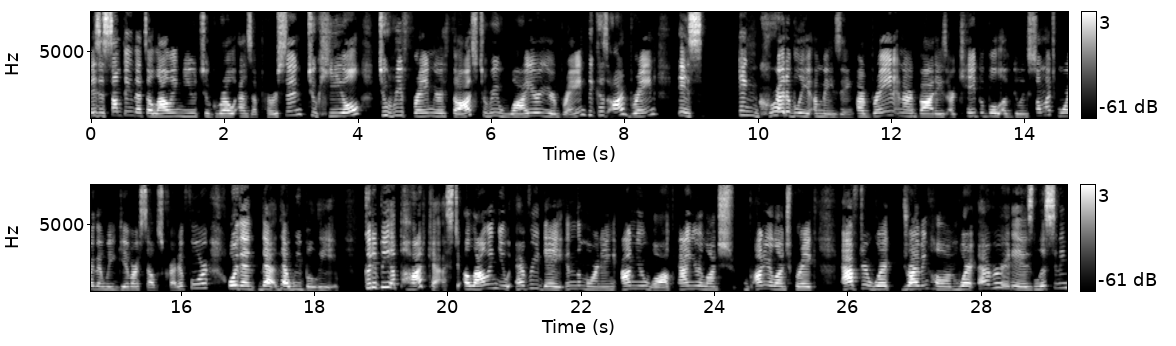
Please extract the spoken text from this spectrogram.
Is it something that's allowing you to grow as a person, to heal, to reframe your thoughts, to rewire your brain? Because our brain is incredibly amazing. Our brain and our bodies are capable of doing so much more than we give ourselves credit for or than that that we believe. Could it be a podcast allowing you every day in the morning, on your walk, on your lunch, on your lunch break, after work, driving home, wherever it is, listening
